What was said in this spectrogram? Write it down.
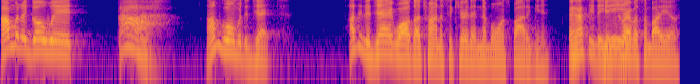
I'm gonna go with ah. I'm going with the Jets. I think the Jaguars are trying to secure that number one spot again. And I think they Get did. Trevor somebody else.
